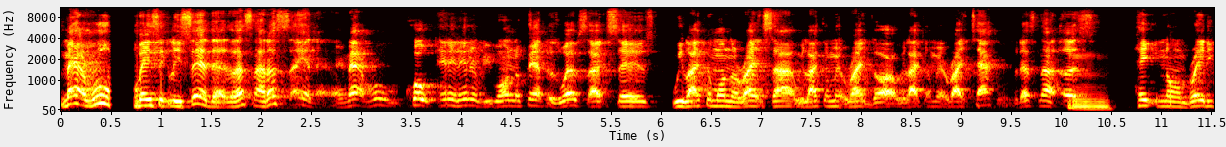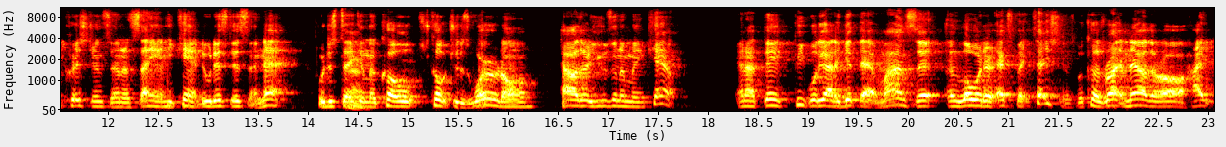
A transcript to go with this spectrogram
Matt Rhule basically said that. That's not us saying that. And Matt Rhule, quote in an interview on the Panthers website, says we like him on the right side, we like him at right guard, we like him at right tackle. So that's not us Mhm. hating on Brady Christensen and saying he can't do this, this, and that. We're just taking the coach coach's word on how they're using him in camp. And I think people got to get that mindset and lower their expectations because right now they're all hyped.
